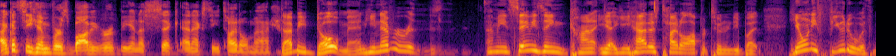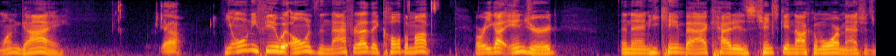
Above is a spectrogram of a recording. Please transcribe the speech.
I could see him versus Bobby Roode being a sick NXT title match. That'd be dope, man. He never. re- I mean, Sami Zayn kind of yeah, he had his title opportunity, but he only feuded with one guy. Yeah, He only feuded with Owens, and after that they called him up, or he got injured, and then he came back, had his Shinsuke Nakamura match. It's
